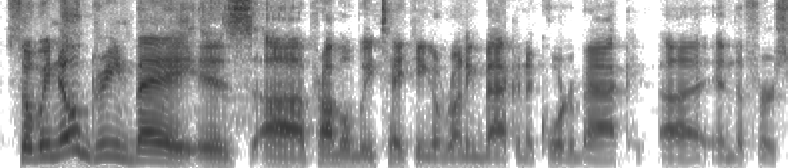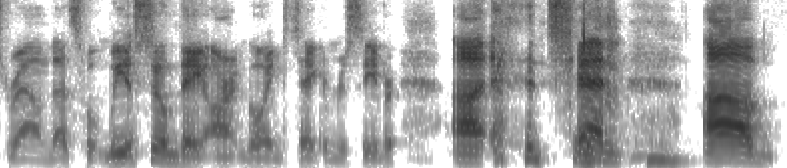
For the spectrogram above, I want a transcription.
So we know Green Bay is uh, probably taking a running back and a quarterback uh, in the first round. That's what we assume. They aren't going to take a receiver. Uh, Jen, um,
